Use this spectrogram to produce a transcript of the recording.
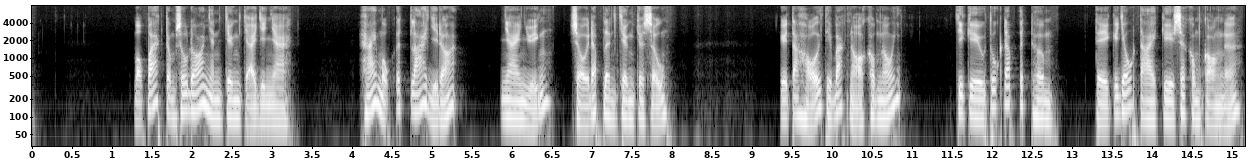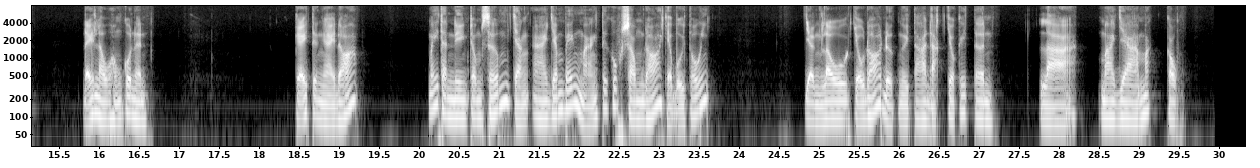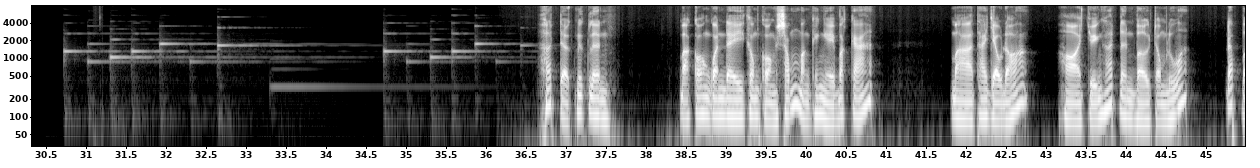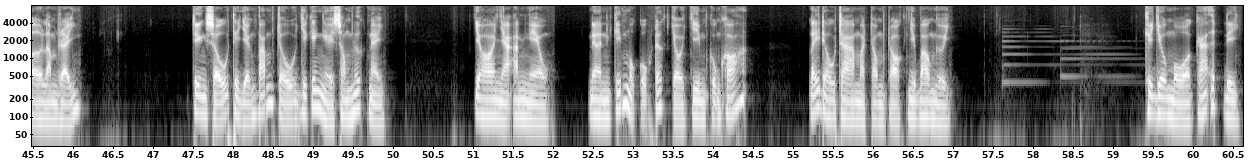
Một bác trong số đó nhanh chân chạy về nhà. Hái một ít lá gì đó, Nhai nhuyễn, Rồi đắp lên chân cho sủ Người ta hỏi thì bác nọ không nói. Chỉ kêu thuốc đắp ít hôm, Thì cái dấu tay kia sẽ không còn nữa. Để lâu không có nên. Kể từ ngày đó, Mấy thanh niên trong xóm chẳng ai dám bén mảng tới khúc sông đó vào buổi tối. Dần lâu chỗ đó được người ta đặt cho cái tên là Ma Gia Mắc Công. Hết đợt nước lên. Bà con quanh đây không còn sống bằng cái nghề bắt cá, Mà thay vào đó, Họ chuyển hết lên bờ trồng lúa, Đắp bờ làm rẫy. Triên sủ thì vẫn bám trụ với cái nghề sông nước này. Do nhà anh nghèo, Nên kiếm một cuộc đất chọi chim cũng khó, Lấy đâu ra mà trồng trọt như bao người. Khi vô mùa cá ít đi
